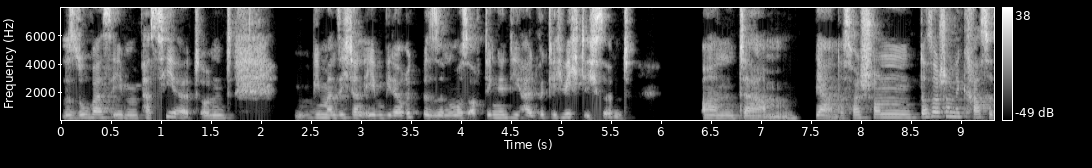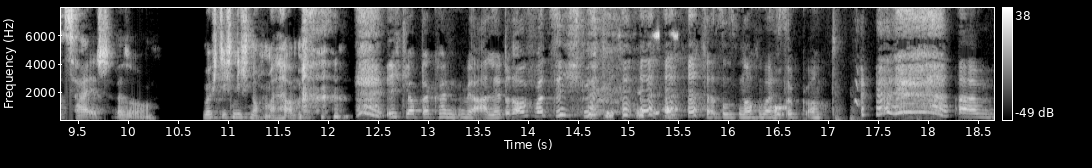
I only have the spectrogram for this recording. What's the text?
sowas eben passiert und wie man sich dann eben wieder rückbesinnen muss auf Dinge, die halt wirklich wichtig sind. Und ähm, ja, das war schon, das war schon eine krasse Zeit. Also möchte ich nicht nochmal haben. Ich glaube, da könnten wir alle drauf verzichten, dass es nochmal so kommt. ähm,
